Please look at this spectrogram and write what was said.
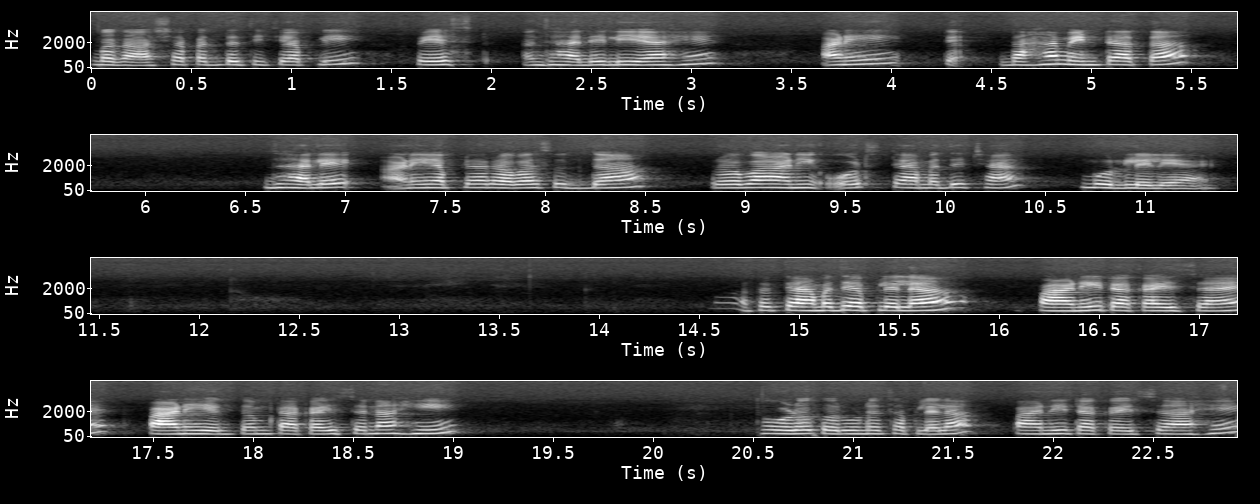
बघा अशा पद्धतीची आपली पेस्ट झालेली आहे आणि त्या दहा मिनटं आता झाले आणि आपला रवासुद्धा रवा आणि ओट्स त्यामध्ये छान मुरलेले आहे. आता त्यामध्ये आपल्याला पाणी टाकायचं आहे. पाणी एकदम टाकायचं नाही. थोडं करूनच आपल्याला पाणी टाकायचं आहे.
